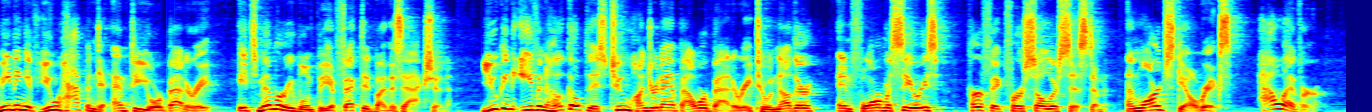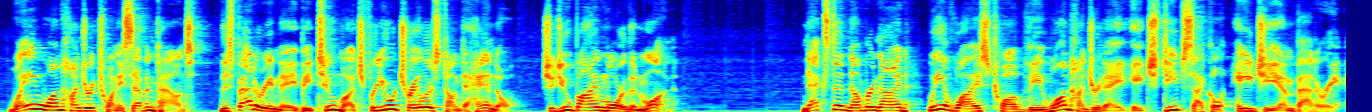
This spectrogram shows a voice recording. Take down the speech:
meaning if you happen to empty your battery, its memory won't be affected by this action. You can even hook up this 200 amp hour battery to another and form a series perfect for a solar system and large-scale rigs. However, weighing 127 pounds, this battery may be too much for your trailer's tongue to handle, should you buy more than one. Next at number 9, we have Weize 12V100AH Deep Cycle AGM battery.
